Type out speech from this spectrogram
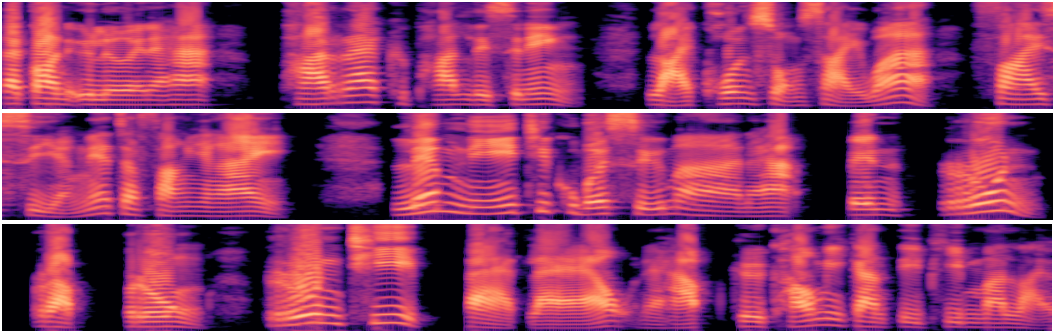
แต่ก่อนอื่นเลยนะฮะ พาร์ทแรกคือพาร์ท listening หลายคนสงสัยว่าไฟล์เสียงเนี่ยจะฟังยังไง เล่มนี้ที่ครูเบิร์ตซื้อมานะฮะ เป็นรุ่นปรับปรุง รุ่นที่ 8 แล้วนะครับ คือเขามีการตีพิมพ์มาหลาย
